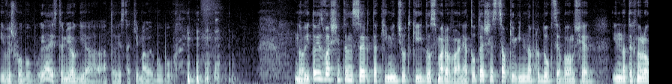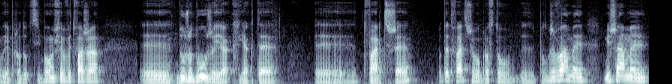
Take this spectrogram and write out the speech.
i wyszło bubu. Ja jestem jogi, a, a to jest takie małe bubu. No i to jest właśnie ten ser taki mięciutki do smarowania. Tu też jest całkiem inna produkcja, bo on się, inna technologia produkcji, bo on się wytwarza y, dużo dłużej jak, jak te y, twardsze, bo te twardsze po prostu y, podgrzewamy, mieszamy,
